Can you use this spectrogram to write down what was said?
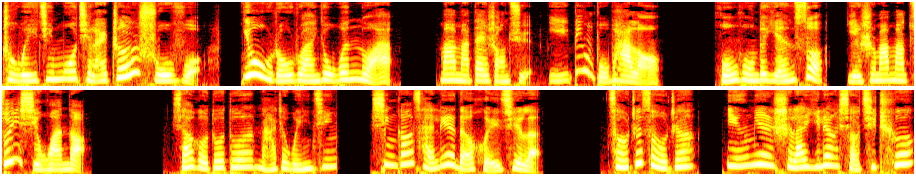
这围巾摸起来真舒服，又柔软又温暖，妈妈戴上去一定不怕冷。红红的颜色也是妈妈最喜欢的。小狗多多拿着围巾，兴高采烈地回去了。走着走着，迎面驶来一辆小汽车，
